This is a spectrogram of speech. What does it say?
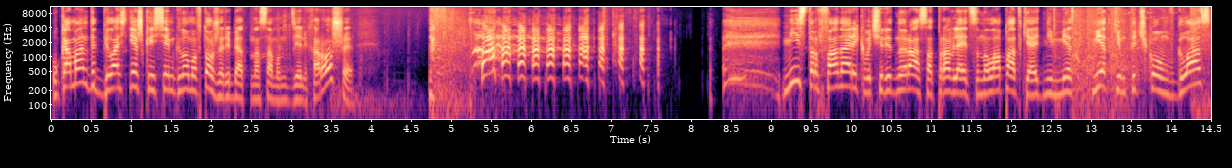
У команды Белоснежка и 7 гномов тоже, ребята, на самом деле хорошие. Мистер Фонарик в очередной раз отправляется на лопатки одним метким тычком в глаз.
